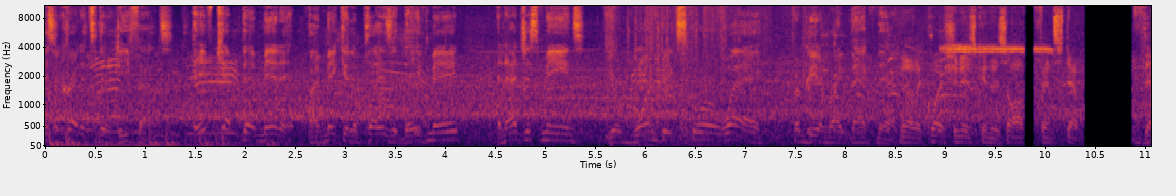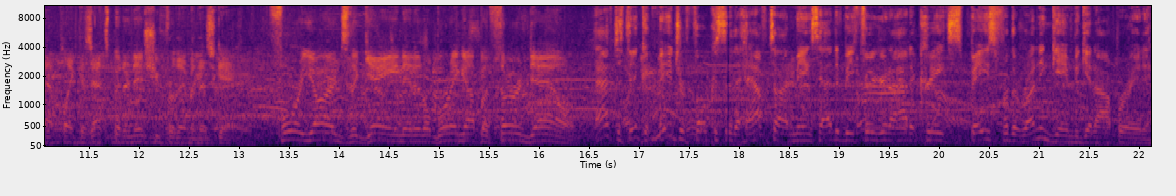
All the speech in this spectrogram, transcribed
is a credit to their defense. They've kept them in it by making the plays that they've made, and that just means you're one big score away from being right back there. Now the question is, can this offense step that play because that's been an issue for them in this game. Four yards the gain, and it'll bring up a third down. I have to think a major focus of the halftime meetings had to be figuring out how to create space for the running game to get operating.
